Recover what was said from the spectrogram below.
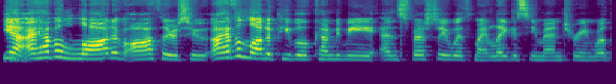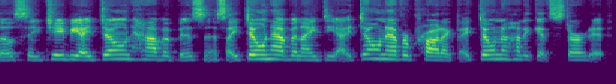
Yeah, I have a lot of authors who I have a lot of people who come to me, and especially with my legacy mentoring, where they'll say, JB, I don't have a business. I don't have an idea. I don't have a product. I don't know how to get started.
